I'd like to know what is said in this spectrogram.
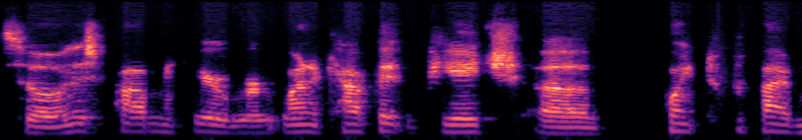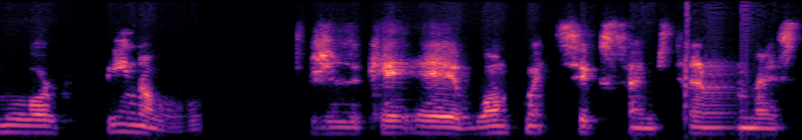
So in this problem here, we're going to calculate the pH of 0.25 molar phenol, which is a Ka of 1.6 times 10 minus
